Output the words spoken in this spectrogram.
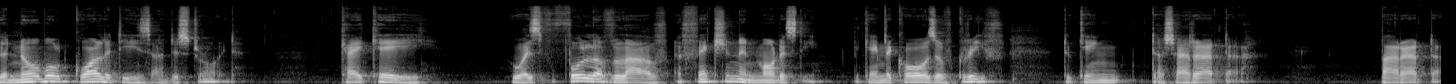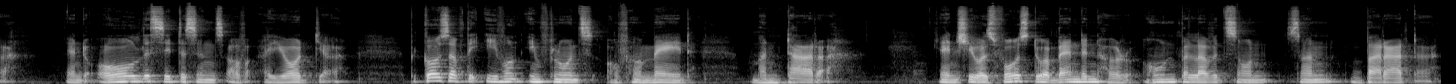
The noble qualities are destroyed. Kaikeyi, who was full of love, affection, and modesty, became the cause of grief to King Dasharatha, Bharata, and all the citizens of Ayodhya because of the evil influence of her maid Mantara. and she was forced to abandon her own beloved son, son Bharata.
